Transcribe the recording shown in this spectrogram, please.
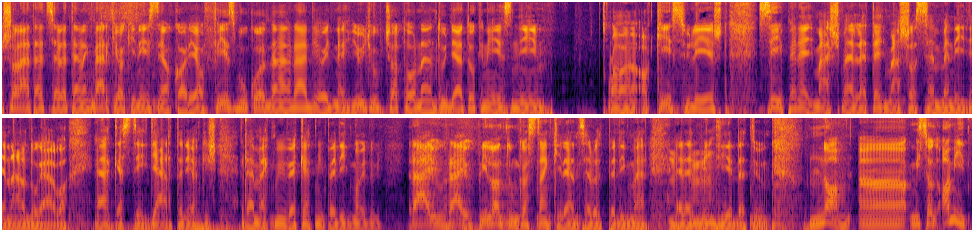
salátát szeretelnek, bárki, aki nézni akarja a Facebook oldalán, Rádió egynek YouTube csatornán tudjátok nézni a, a készülést, szépen egymás mellett, egymással szemben négyen áldogálva elkezdték gyártani a kis remek műveket, mi pedig majd úgy rájuk, rájuk pillantunk, aztán kilenc előtt pedig már eredményt hirdetünk. Na, uh, viszont amit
